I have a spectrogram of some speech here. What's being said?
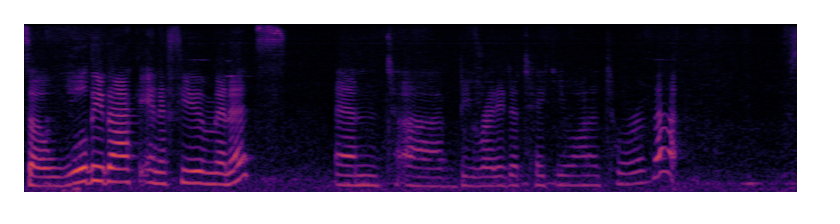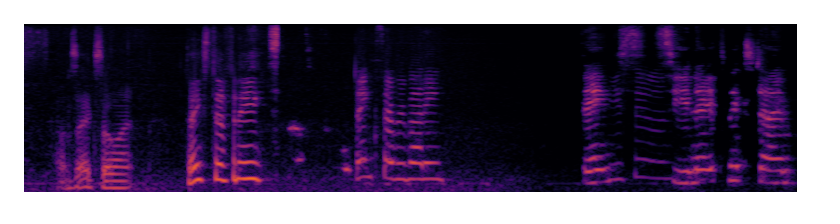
So we'll be back in a few minutes and uh, be ready to take you on a tour of that. Sounds excellent. Thanks, Tiffany. Thanks, everybody. Thanks. soon. See you guys next time.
